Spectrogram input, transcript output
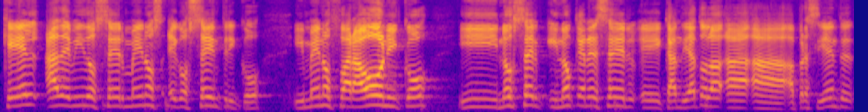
que él ha debido ser menos egocéntrico y menos faraónico y no ser y no querer ser eh, candidato a- a presidente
